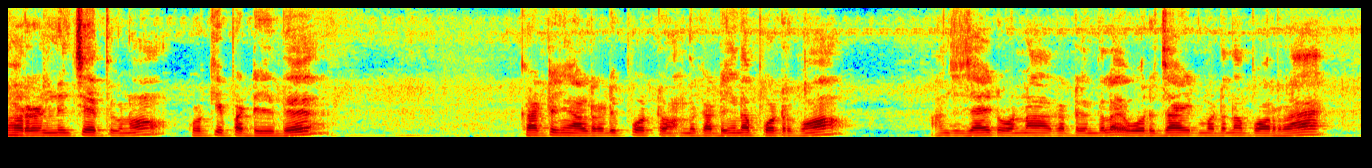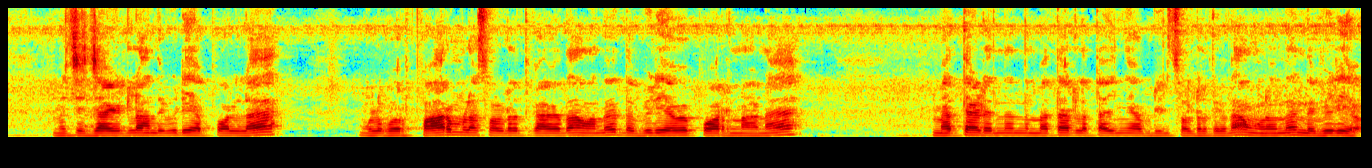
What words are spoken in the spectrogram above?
ஒரு ரெண்டு இன்ச்சு எடுத்துக்கணும் கொக்கி பட்டி இது. கட்டிங் ஆல்ரெடி போட்டோம். இந்த கட்டிங் தான் போட்டிருக்கோம். அஞ்சு ஜாக்கெட் ஒன்றா கட்டுறதுல ஒரு ஜாக்கெட் மட்டும்தான் போடுறேன். மிச்ச ஜாக்கெட்லாம் அந்த வீடியோ போடல. உங்களுக்கு ஒரு ஃபார்முலா சொல்கிறதுக்காக தான் வந்து இந்த வீடியோவே போடுறேன் நான். மெத்தட் இந்த மெத்தடில் தைங்க அப்படின்னு சொல்கிறதுக்கு தான் உங்களை வந்து இந்த வீடியோ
